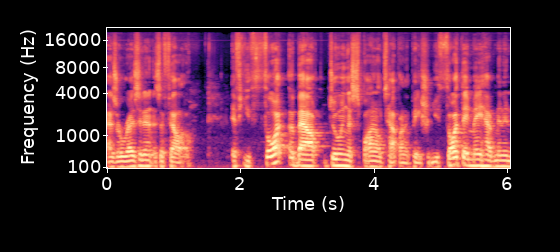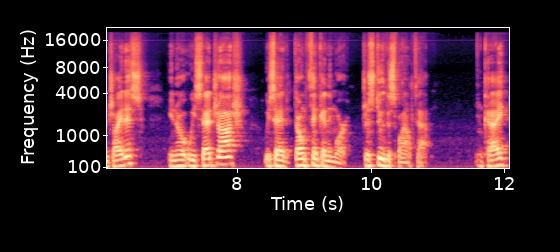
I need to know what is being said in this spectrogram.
as a resident, as a fellow, if you thought about doing a spinal tap on a patient, you thought they may have meningitis, you know what we said, Josh? We said, don't think anymore. Just do the spinal tap. Okay.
